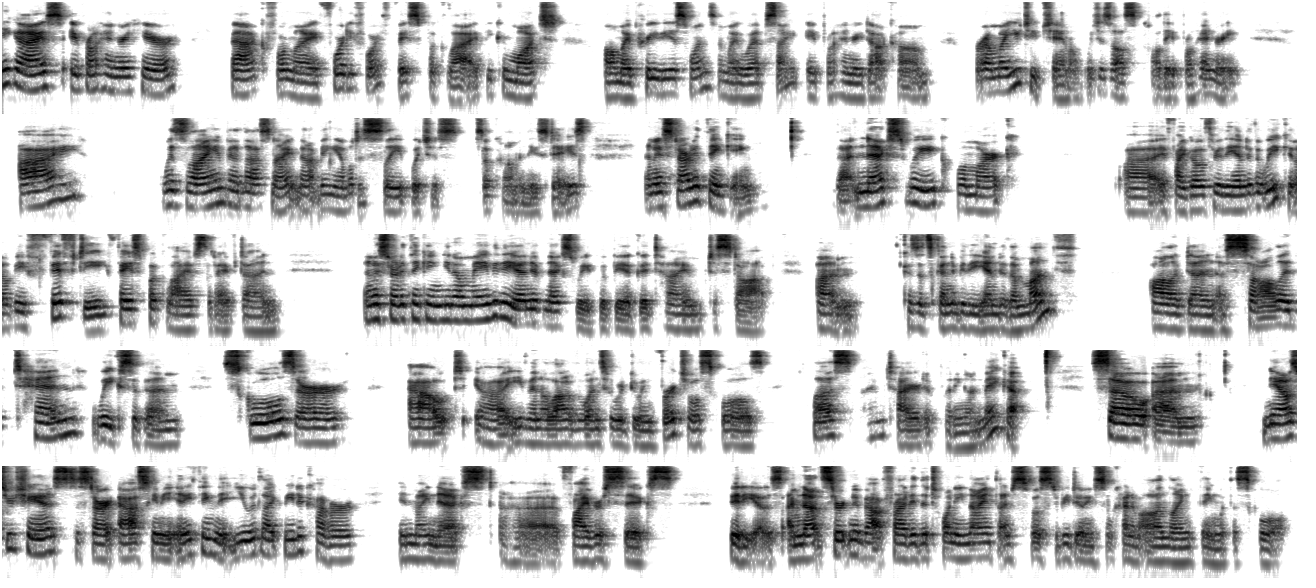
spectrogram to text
Hey guys, April Henry here, back for my 44th Facebook Live. You can watch all my previous ones on my website, aprilhenry.com, or on my YouTube channel, which is also called April Henry. I was lying in bed last night, not being able to sleep, which is so common these days, and I started thinking that next week will mark, uh, if I go through the end of the week, it'll be 50 Facebook Lives that I've done and I started thinking, you know, maybe the end of next week would be a good time to stop because um, it's going to be the end of the month. All have done a solid 10 weeks of them. Schools are out, uh, even a lot of the ones who are doing virtual schools. Plus, I'm tired of putting on makeup. So um, now's your chance to start asking me anything that you would like me to cover in my next uh, five or six videos. I'm not certain about Friday the 29th. I'm supposed to be doing some kind of online thing with the school.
